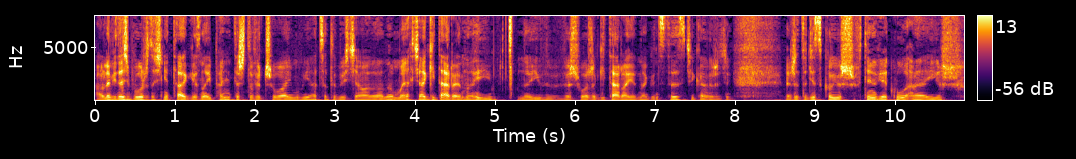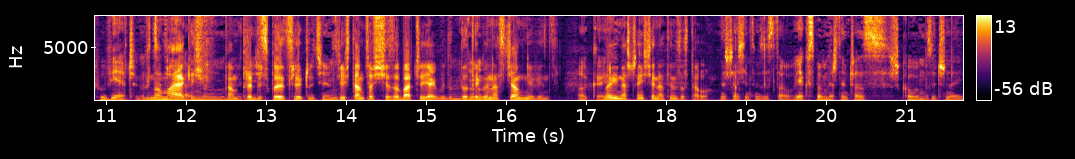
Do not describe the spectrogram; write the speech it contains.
ale widać było, że coś nie tak jest, no i pani też to wyczuła i mówi, a co ty byś chciała? No, no Maja chciała gitarę, no i No i wy- wyszło, że gitara jednak, więc to jest ciekawe, że, że to dziecko już w tym wieku, ale już wie, czego chce. No ma jakieś no, tam predyspozycje, gdzieś tam coś się zobaczy, jakby do, do tego Mhm. nas ciągnie, więc. Okej. No i na szczęście na tym zostało. Na szczęście tym zostało. Jak wspominasz ten czas szkoły muzycznej?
